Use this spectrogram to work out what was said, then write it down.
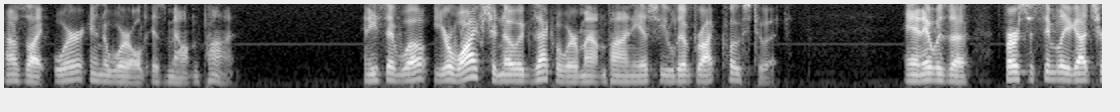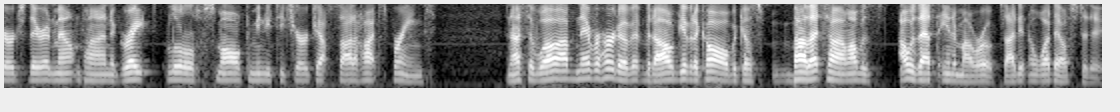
I was like, Where in the world is Mountain Pine? And he said, Well, your wife should know exactly where Mountain Pine is. She lived right close to it. And it was a First Assembly of God church there in Mountain Pine, a great little small community church outside of Hot Springs. And I said, Well, I've never heard of it, but I'll give it a call because by that time I was I was at the end of my ropes. I didn't know what else to do.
